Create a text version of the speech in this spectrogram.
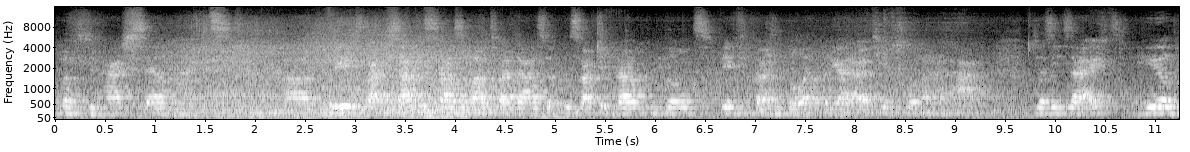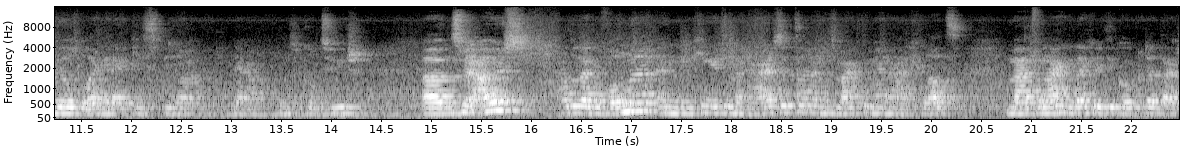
omdat het hun haar stijl maakt. De is trouwens land waar de zwarte vrouw gemiddeld 40.000 dollar per jaar uitgeeft gewoon aan haar haar. Dus dat is iets dat echt heel, heel belangrijk is binnen onze cultuur. Uh, dus mijn ouders hadden dat gevonden en gingen het in mijn haar zetten en het maakte mijn haar glad. Maar vandaag de dag weet ik ook dat daar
